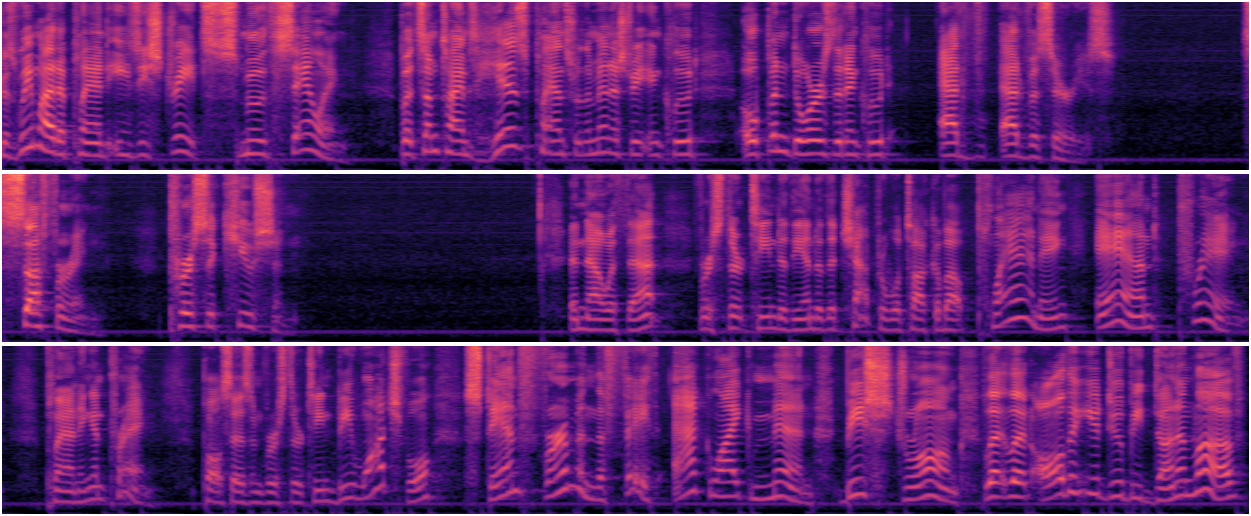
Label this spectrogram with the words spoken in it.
Because we might have planned easy streets, smooth sailing. But sometimes his plans for the ministry include open doors that include adv- adversaries, suffering, persecution. And now, with that, verse 13 to the end of the chapter, we'll talk about planning and praying. Planning and praying. Paul says in verse 13, Be watchful, stand firm in the faith, act like men, be strong. Let, let all that you do be done in love.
